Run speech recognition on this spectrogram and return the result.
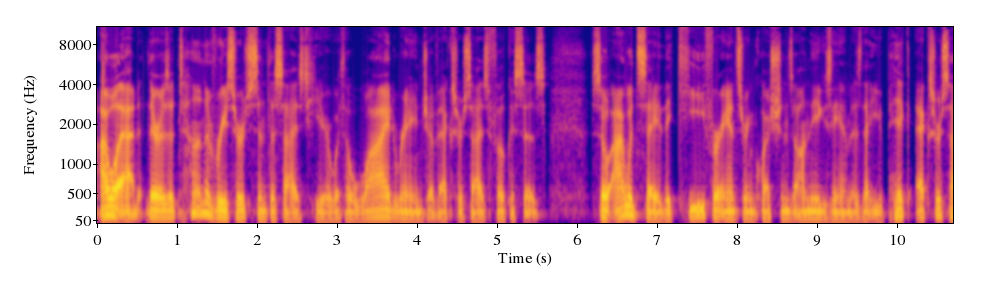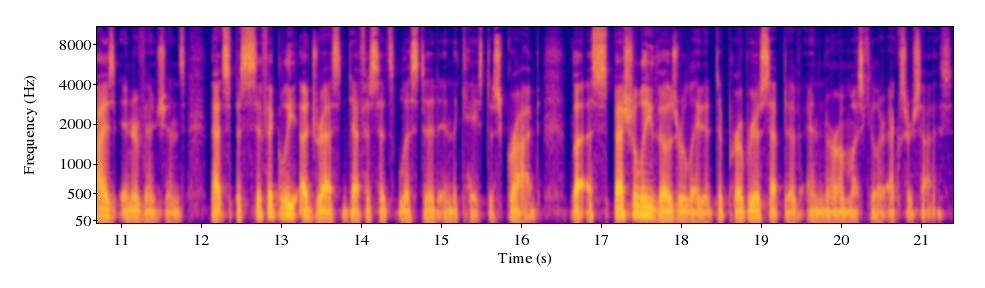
I will add, there is a ton of research synthesized here with a wide range of exercise focuses. So I would say the key for answering questions on the exam is that you pick exercise interventions that specifically address deficits listed in the case described, but especially those related to proprioceptive and neuromuscular exercise.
